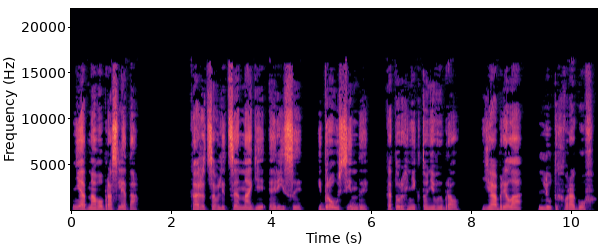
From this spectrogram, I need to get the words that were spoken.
ни одного браслета. Кажется, в лице Наги Рисы и Дроусинды, которых никто не выбрал, я обрела лютых врагов.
